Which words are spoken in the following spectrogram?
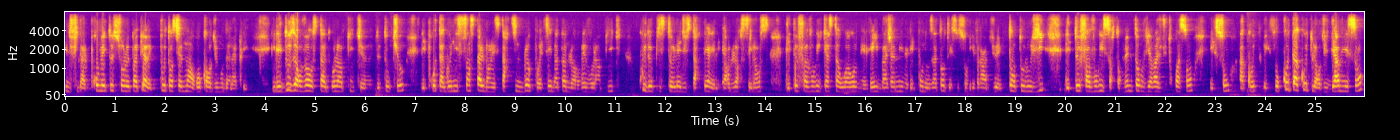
Une finale prometteuse sur le papier avec potentiellement un record du monde à la clé. Il est 12h20 au stade olympique euh, de Tokyo. Les protagonistes s'installent dans les starting blocks pour essayer d'atteindre leur rêve olympique. Coup de pistolet du starter et les hurleurs s'élancent. Les deux favoris, Casta Warholm et Ray Benjamin, répondent aux attentes et se sont livrés à un duel d'anthologie. Les deux favoris sortent en même temps au virage du 300 et sont, à côte, sont côte à côte lors du dernier 100.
